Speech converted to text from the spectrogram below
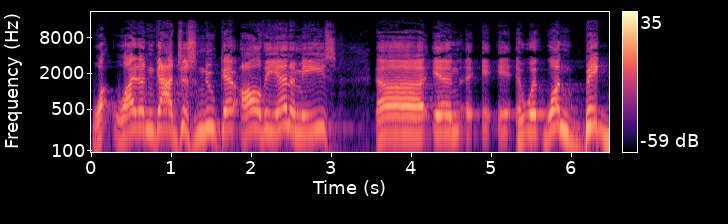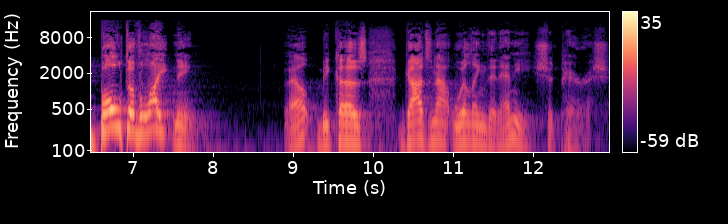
Why doesn't God just nuke all the enemies uh, in, in, in, with one big bolt of lightning? Well, because God's not willing that any should perish,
